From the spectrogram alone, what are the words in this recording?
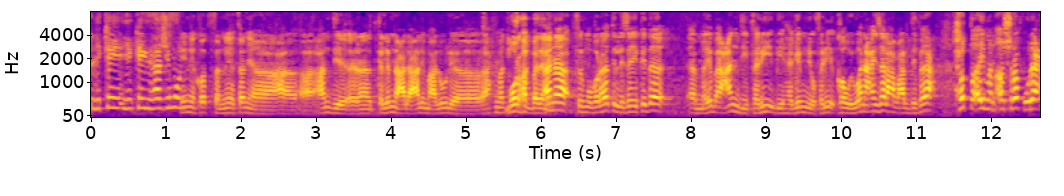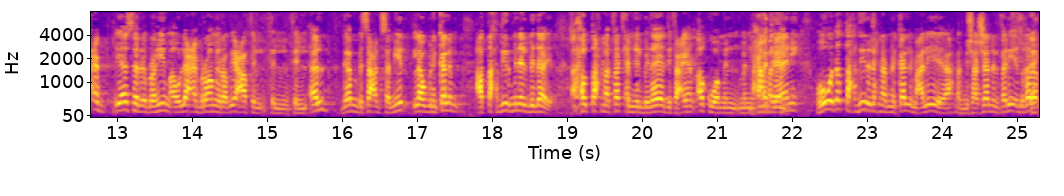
لكي لكي في يهاجمون نقاط فنيه تانية ع- عندي انا اتكلمنا على علي معلول يا احمد مرهق بدنيا. أنا في المباريات اللي زي كده أما يبقى عندي فريق بيهاجمني وفريق قوي وأنا عايز ألعب على الدفاع حط أيمن أشرف ولاعب ياسر إبراهيم أو لاعب رامي ربيعة في ال- في ال- في القلب جنب سعد سمير. لو بنتكلم على التحضير من البداية أحط أحمد فتحي من البداية دفاعيا أقوى من من محمد هاني. وهو ده التحضير اللي إحنا بنتكلم عليه يا أحمد مش عشان الفريق اتغلب.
